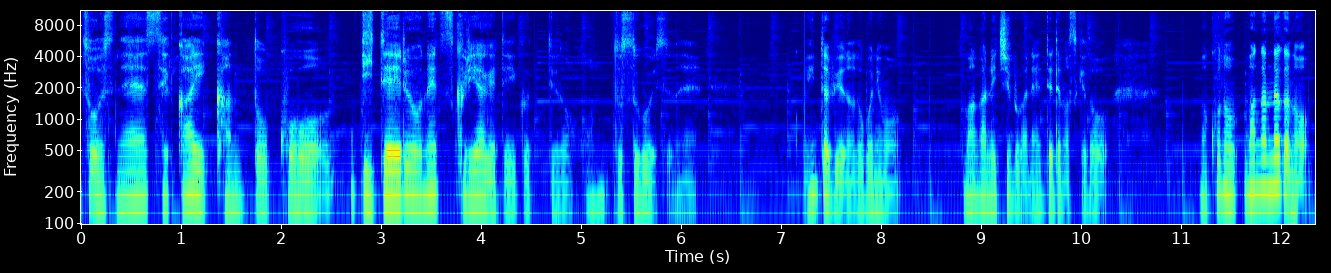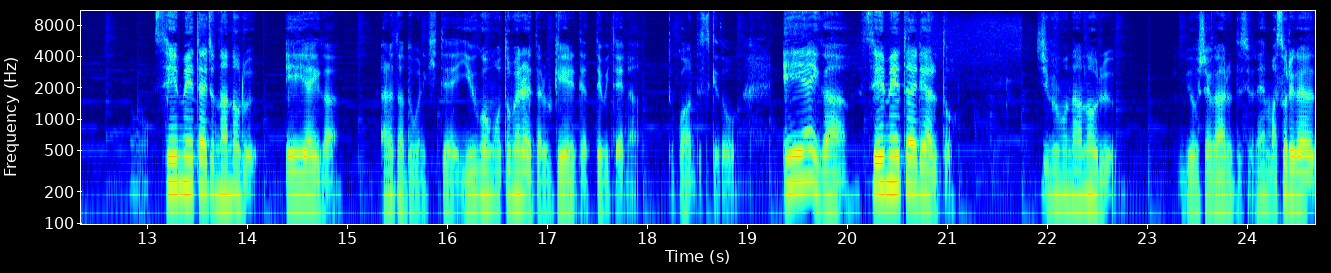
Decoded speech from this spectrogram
そうですね。世界観とこう、ディテールをね、作り上げていくっていうのは本当すごいですよね。インタビューのどこにも漫画の一部がね、出てますけど、まあ、この漫画の中の生命体と名乗る AI があなたのところに来て融合を求められたら受け入れてやってみたいなとこあるんですけど、AI が生命体であると自分を名乗る描写があるんですよね。まあ、それが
